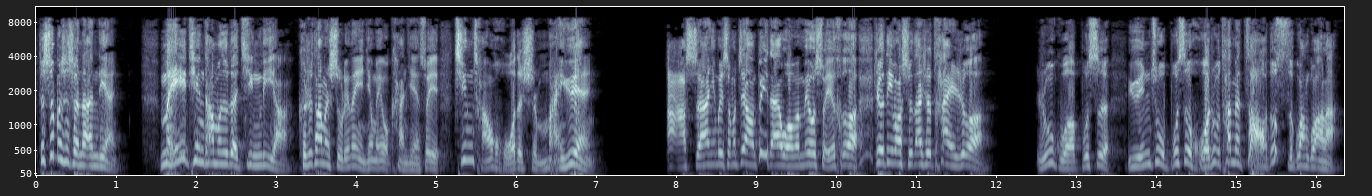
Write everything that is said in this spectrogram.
这是不是神的恩典？每一天他们都在经历啊，可是他们属灵的眼睛没有看见，所以经常活的是埋怨。啊，神，你为什么这样对待我们？没有水喝，这个地方实在是太热。如果不是云柱，不是火柱，他们早都死光光了。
